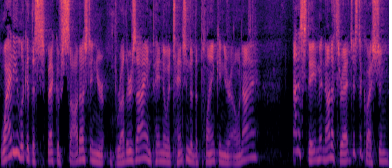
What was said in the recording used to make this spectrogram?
why do you look at the speck of sawdust in your brother's eye and pay no attention to the plank in your own eye? Not a statement, not a threat, just a question.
